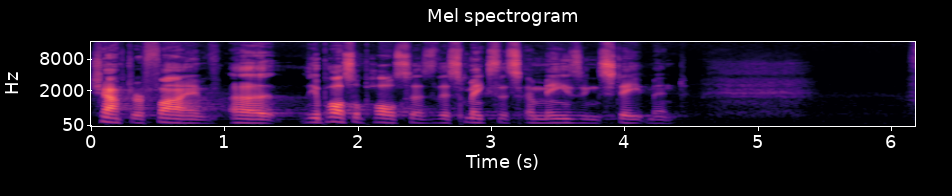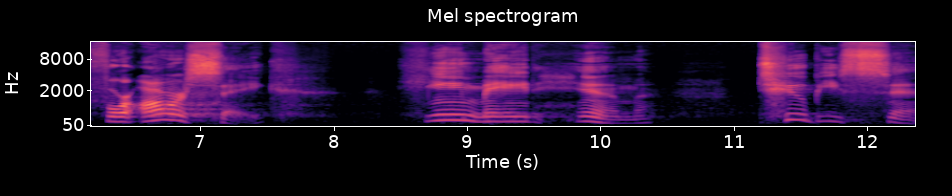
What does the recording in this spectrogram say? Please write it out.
chapter 5. Uh, the Apostle Paul says this, makes this amazing statement. For our sake, he made him to be sin.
